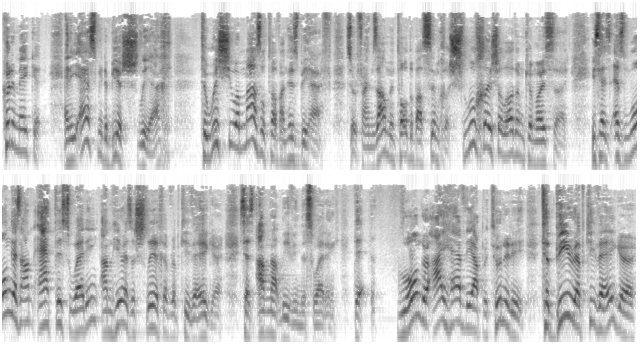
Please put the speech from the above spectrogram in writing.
Couldn't make it. And he asked me to be a shliach, to wish you a mazel tov on his behalf. So Ephraim Zalman told about Simcha, Shlucha Shaladam Kamoisai. He says, as long as I'm at this wedding, I'm here as a shliach of Reb Kiva Eger. He says, I'm not leaving this wedding. The longer I have the opportunity to be Reb Kiva Eger,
